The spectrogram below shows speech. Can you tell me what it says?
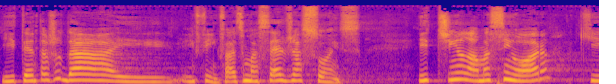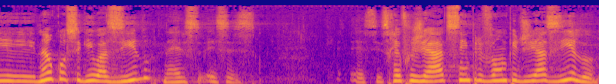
e tenta ajudar e, enfim, faz uma série de ações. E tinha lá uma senhora que não conseguiu asilo, né, esses, esses refugiados sempre vão pedir asilo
